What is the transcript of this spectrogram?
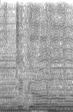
to go.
